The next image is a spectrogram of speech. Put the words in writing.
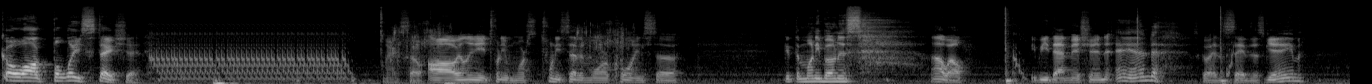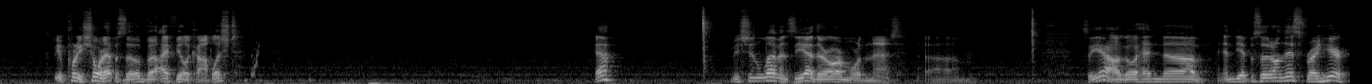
Goog police station. Alright, so oh we only need 20 more 27 more coins to get the money bonus. Oh well. We beat that mission and let's go ahead and save this game. Will be a pretty short episode, but I feel accomplished. Yeah. Mission 11. So yeah, there are more than that. Um, so yeah, I'll go ahead and uh, end the episode on this right here.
